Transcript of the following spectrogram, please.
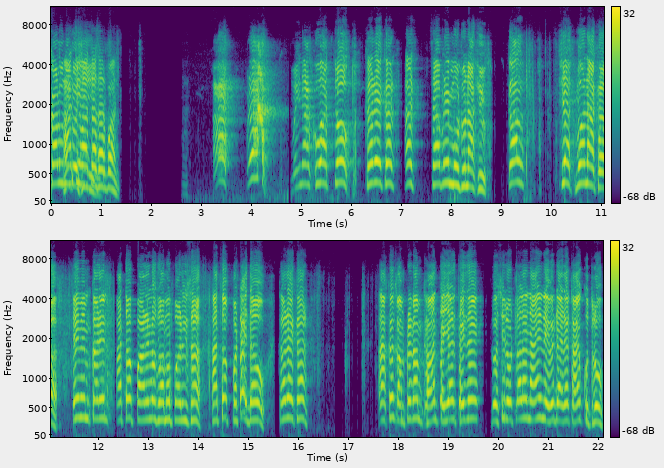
કાળું ની સાચી વાત સરપંચ. મહિના ખુઆ તો. ખરેખર આ સાબરે મોઢું નાખ્યું. કાલ શેઠમાં નાખે. એમ એમ કરીને આ તો પારેલો જોવામાં પડ્યું છે. આ તો પટાઈ દઉં. ખરેખર આખો કમ્પ્લેટ આમ ખાવાનું તૈયાર થઈ જાય. ડોસી રોટલા લઈને આવી ને હવે ડાયરેક્ટ આવ્યો કૂતરું.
